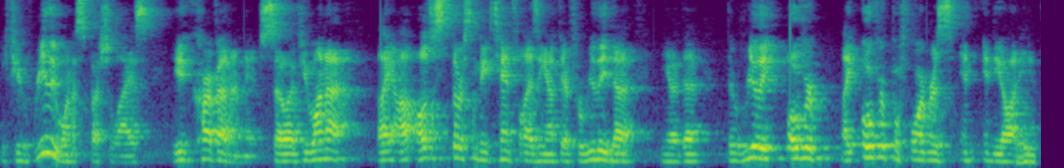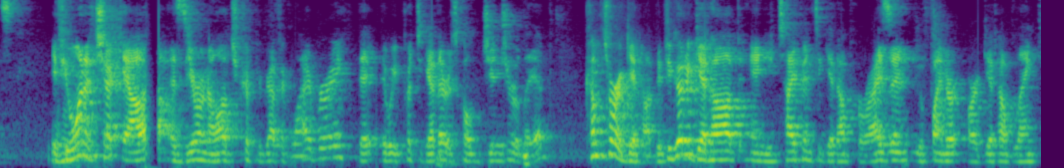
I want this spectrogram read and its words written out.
if you really want to specialize, you can carve out a niche. So if you want to, like, I'll, I'll just throw something tantalizing out there for really the, you know, the the really over like over performers in, in the audience. If you want to check out a zero knowledge cryptographic library that, that we put together, it's called GingerLib. Come to our GitHub. If you go to GitHub and you type into GitHub Horizen, you'll find our, our GitHub link.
